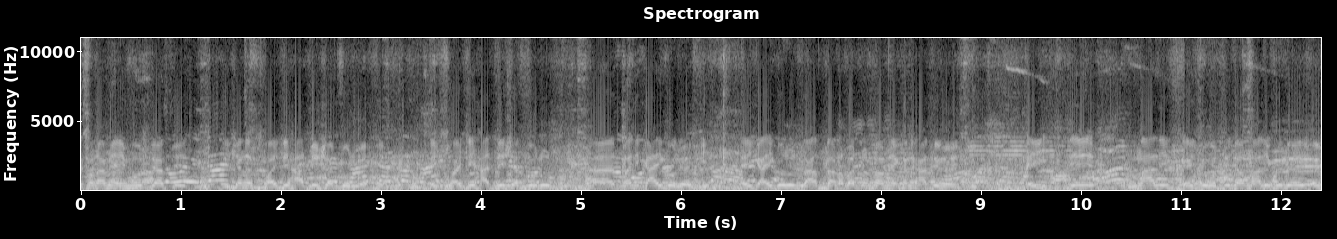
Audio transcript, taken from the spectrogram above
এখন আমি এই মুহূর্তে আছি, এখানে ছয়টি হাড্ডিসার গরু আছে। এই ছয়টি হাড্ডিসার গরুর মানে গাই গরু আর কি। এই গাই গরুর দাম জানাবার জন্য আমি এখানে হাজির হয়েছি। এই যে মালিক, এই যে অরিজিনাল মালিক হলে এই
